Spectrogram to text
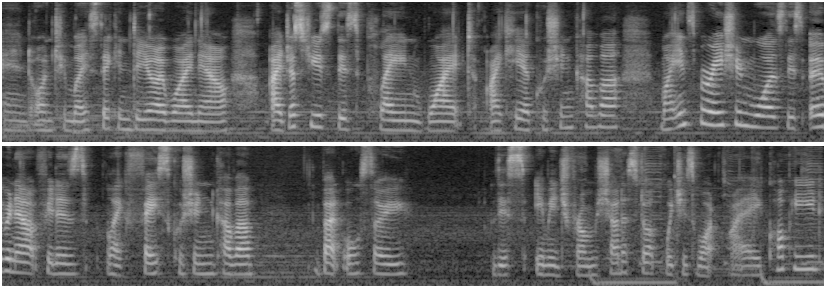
And on to my second DIY now. I just used this plain white Ikea cushion cover. My inspiration was this Urban Outfitters like face cushion cover but also this image from Shutterstock which is what I copied.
